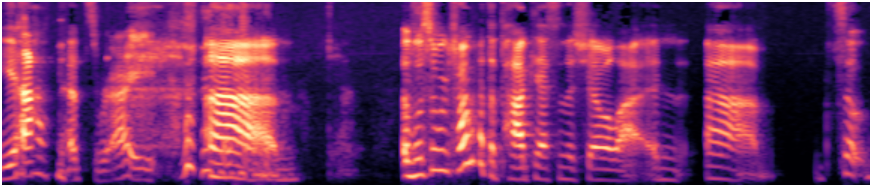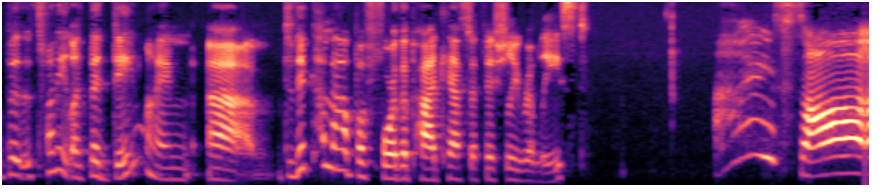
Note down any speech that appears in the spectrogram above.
Yeah, that's right. um so we're talking about the podcast and the show a lot and um so but it's funny like the dateline um did it come out before the podcast officially released I saw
